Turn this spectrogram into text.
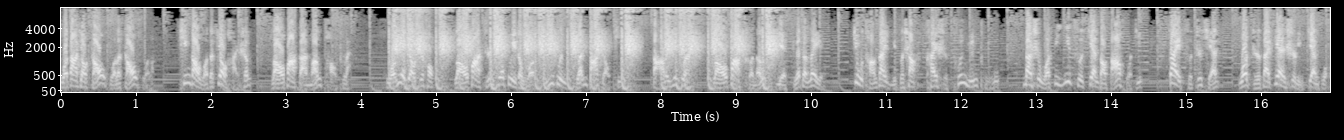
我大叫着火了，着火了！听到我的叫喊声，老爸赶忙跑出来。火灭掉之后，老爸直接对着我一顿拳打脚踢，打了一会，老爸可能也觉得累了，就躺在椅子上开始吞云吐雾。那是我第一次见到打火机，在此之前，我只在电视里见过。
